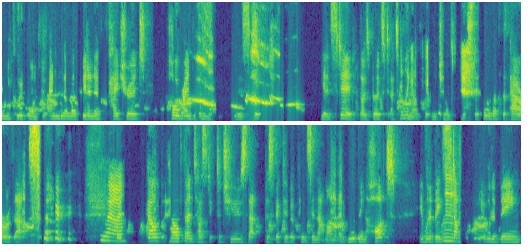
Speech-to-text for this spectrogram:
And you could have gone to anger, bitterness, hatred, whole range of emotions. Yet instead, those birds are telling us that we chose peace. They're telling us the power of that. yeah. But how how fantastic to choose that perspective of peace in that moment. And it would have been hot, it would have been mm. stuffy, it would have been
